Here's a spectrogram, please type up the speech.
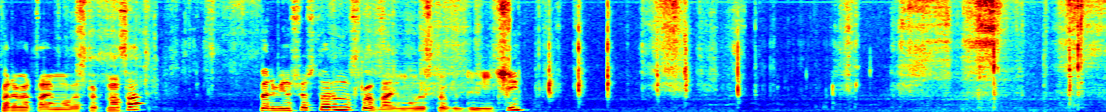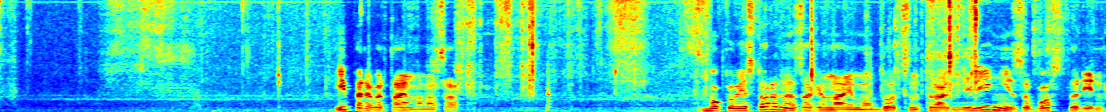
Перевертаємо листок назад. Тепер в іншу сторону складаємо листок вдвічі. І перевертаємо назад. Бокові сторони загинаємо до центральної лінії з обох сторін.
